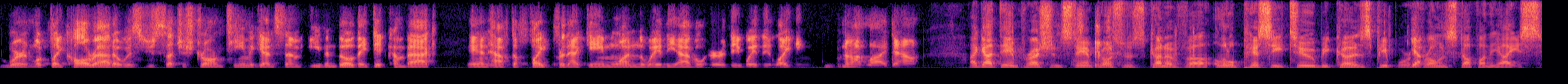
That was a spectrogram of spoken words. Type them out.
where it looked like colorado was just such a strong team against them even though they did come back and have to fight for that game one the way the Aval or the way the Lightning not lie down. I got the impression Stamkos was kind of uh, a little pissy too because people were yep. throwing stuff on the ice.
